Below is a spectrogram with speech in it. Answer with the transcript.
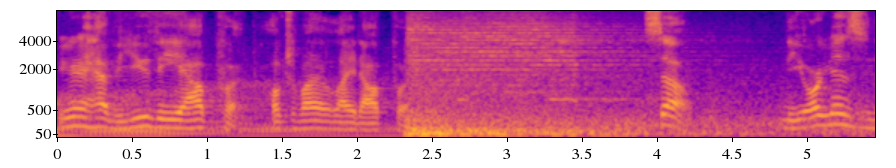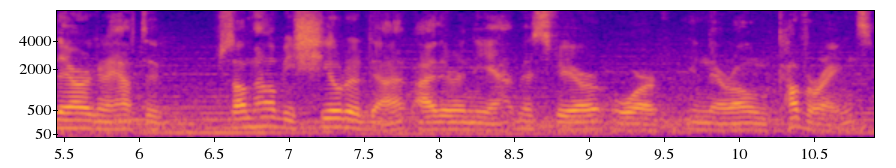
you're going to have UV output, ultraviolet light output. So, the organisms there are going to have to somehow be shielded uh, either in the atmosphere or in their own coverings.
